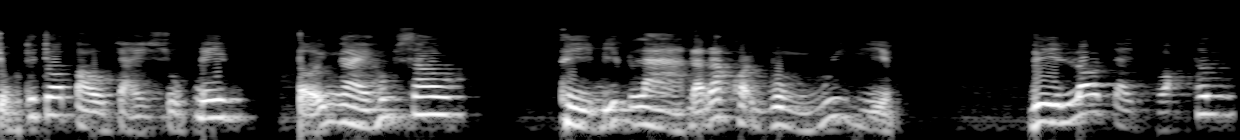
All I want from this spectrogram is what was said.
Chúng tôi cho tàu chạy suốt đêm. Tới ngày hôm sau thì biết là đã ra khỏi vùng nguy hiểm. Vì lo chạy thoát thân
